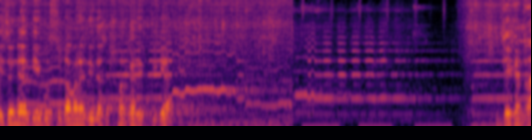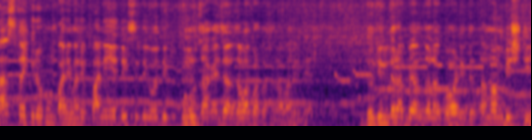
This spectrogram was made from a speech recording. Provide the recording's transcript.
এই জন্য আর কি বস্তুটা মানে দিতেছে সরকারের থেকে। দেখেন, রাস্তায় কীরকম পানি? মানে পানি এদিক সেদিক ওদিক কোনো জায়গায় যা- যাওয়া পারতেছে না পানি দিয়ে দুদিন ধরে বেলতলা, গুয়াহাটিতে তামাম বৃষ্টি।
